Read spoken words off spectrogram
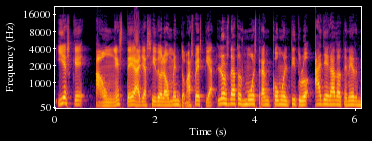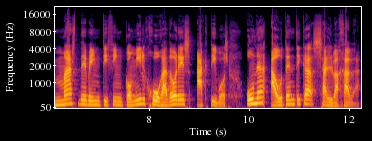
y es que aun este haya sido el aumento más bestia, los datos muestran cómo el título ha llegado a tener más de 25.000 jugadores activos, una auténtica salvajada.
